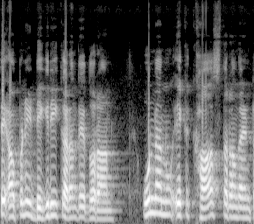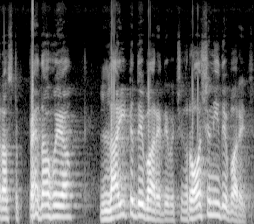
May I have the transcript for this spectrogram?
ਤੇ ਆਪਣੀ ਡਿਗਰੀ ਕਰਨ ਦੇ ਦੌਰਾਨ ਉਹਨਾਂ ਨੂੰ ਇੱਕ ਖਾਸ ਤਰ੍ਹਾਂ ਦਾ ਇੰਟਰਸਟ ਪੈਦਾ ਹੋਇਆ। ਲਾਈਟ ਦੇ ਬਾਰੇ ਦੇ ਵਿੱਚ, ਰੌਸ਼ਨੀ ਦੇ ਬਾਰੇ 'ਚ।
